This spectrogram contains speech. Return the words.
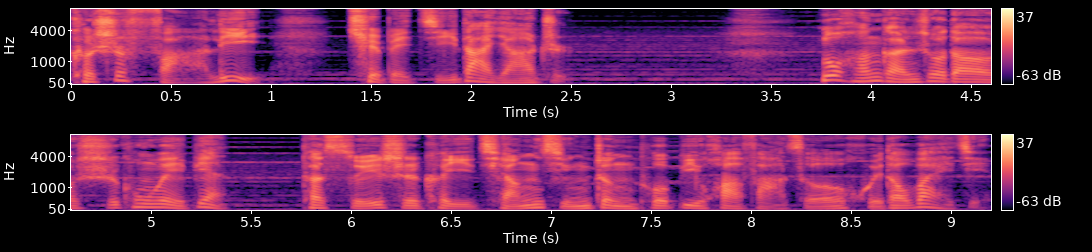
可是法力却被极大压制。洛寒感受到时空未变，他随时可以强行挣脱壁画法则回到外界，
